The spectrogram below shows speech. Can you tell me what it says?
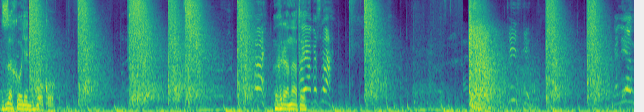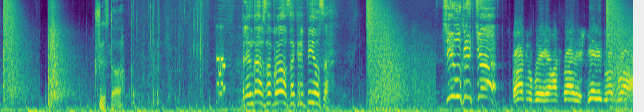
Заходять збоку. Гранати Своя пошла. Чисті! чисто. Блиндаж забрал, закрепился. Сил укрытия! Так, Убери, Максавиш, 9-2-2.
